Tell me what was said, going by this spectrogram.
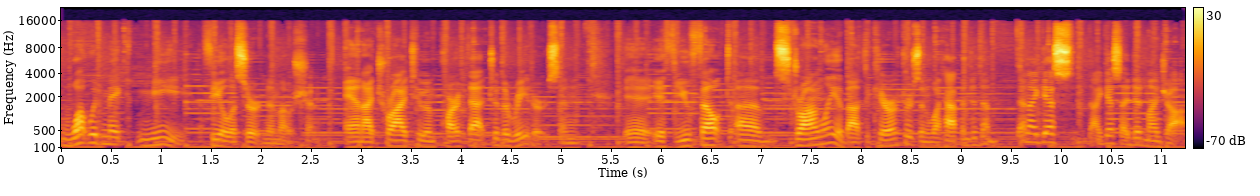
what would make me feel a certain emotion, and I try to impart that to the readers. And if you felt um, strongly about the characters and what happened to them, then I guess I guess I did my job.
